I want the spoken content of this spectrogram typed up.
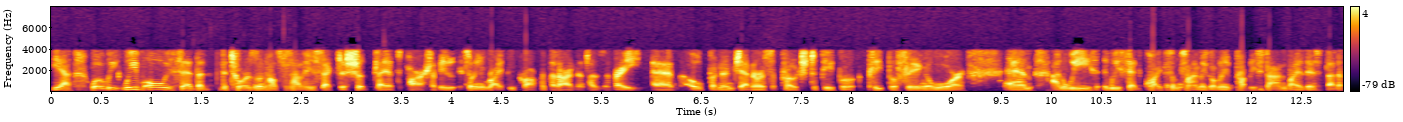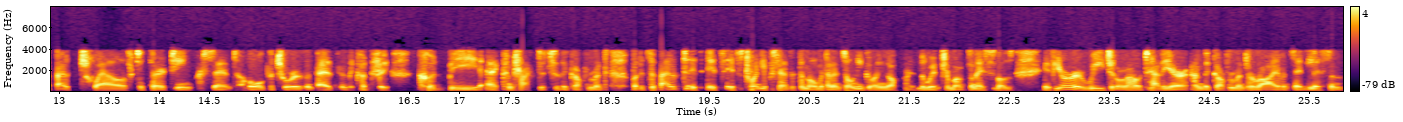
Yeah, well, we, we've always said that the tourism and hospitality sector should play its part. I mean, it's only right and proper that Ireland has a very um, open and generous approach to people people fleeing a war. Um, and we we said quite some time ago, and we probably stand by this, that about 12 to 13 percent of all the tourism beds in the country could be uh, contracted to the government. But it's about it, it's it's 20 percent at the moment, and it's only going up in the winter months. And I suppose if you're a regional hotelier and the government arrive and say, "Listen,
